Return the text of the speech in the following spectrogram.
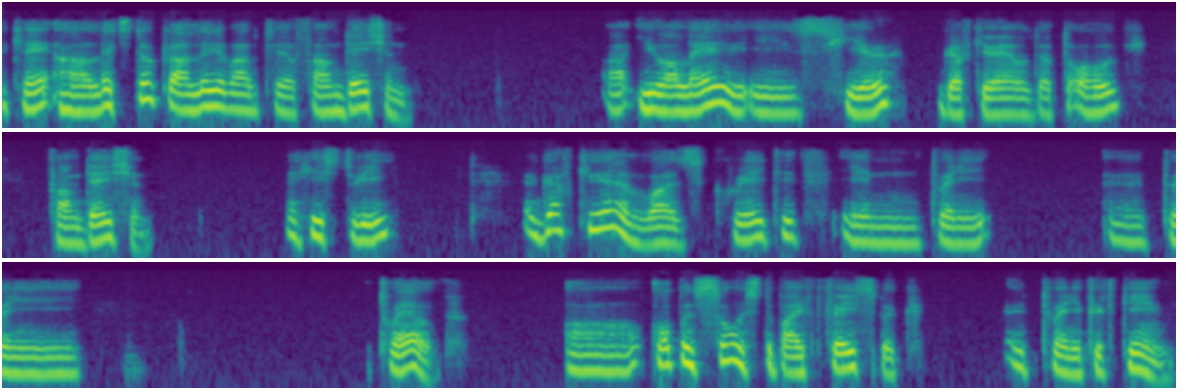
okay, uh, let's talk a little about the foundation. Uh, URL is here, graphql.org foundation. History. GraphQL was created in 20, uh, 2012, uh, open sourced by Facebook in 2015.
